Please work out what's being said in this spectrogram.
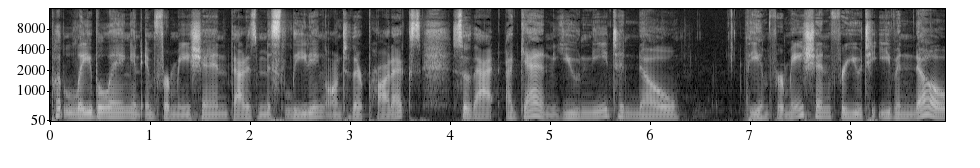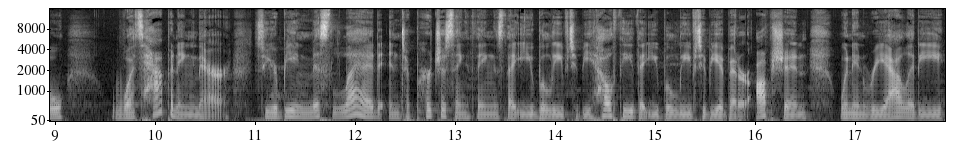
put labeling and information that is misleading onto their products so that again you need to know the information for you to even know what's happening there. So you're being misled into purchasing things that you believe to be healthy, that you believe to be a better option, when in reality,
